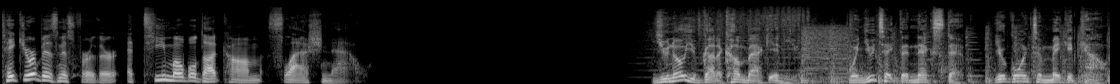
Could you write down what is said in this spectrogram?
Take your business further at t-mobile.com/now. You know you've got a comeback in you. When you take the next step, you're going to make it count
